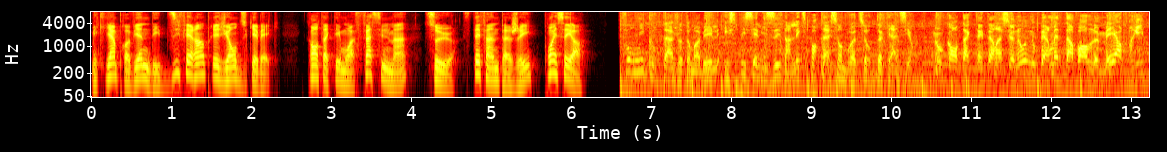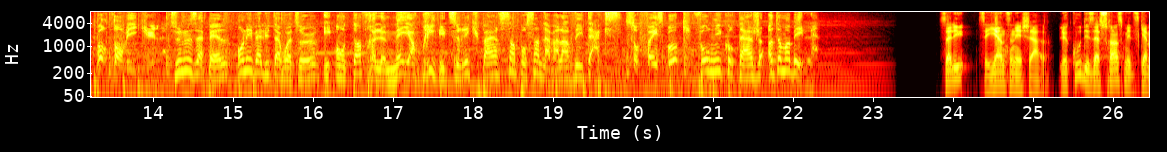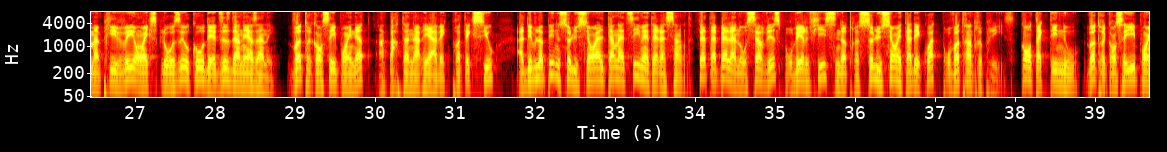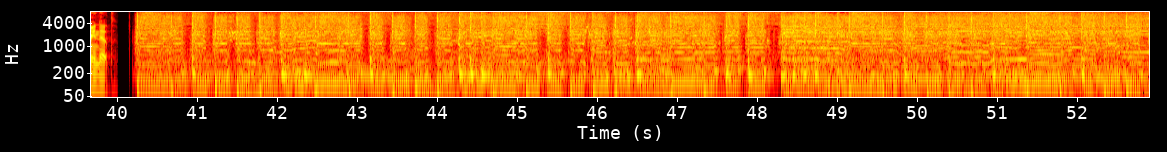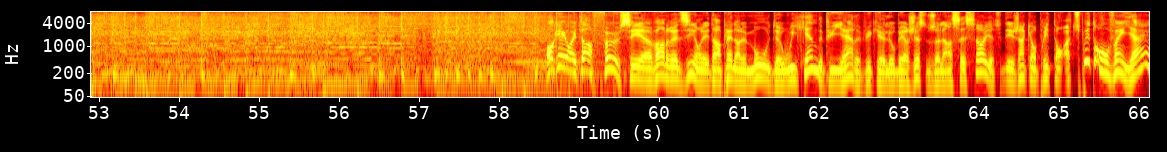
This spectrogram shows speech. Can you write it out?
Mes clients proviennent des différentes régions du Québec. Contactez-moi facilement sur stéphanepagé.ca. Fournier Courtage Automobile est spécialisé dans l'exportation de voitures d'occasion. Nos contacts internationaux nous permettent d'avoir le meilleur prix pour ton véhicule. Tu nous appelles, on évalue ta voiture et on t'offre le meilleur prix et tu récupères 100% de la valeur des taxes. Sur Facebook, Fournier Courtage Automobile. Salut, c'est Yann Sénéchal. Le coût des assurances médicaments privés ont explosé au cours des dix dernières années. Votre conseil.net, en partenariat avec Protexio, a développé une solution alternative intéressante. Faites appel à nos services pour vérifier si notre solution est adéquate pour votre entreprise. Contactez-nous, votreconseiller.net. OK, on est en feu. C'est euh, vendredi. On est en plein dans le mood week-end depuis hier, depuis que l'aubergiste nous a lancé ça. Y a-tu des gens qui ont pris ton. As-tu pris ton vin hier?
